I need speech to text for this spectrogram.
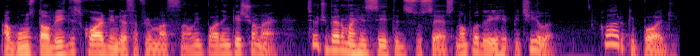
Alguns talvez discordem dessa afirmação e podem questionar: se eu tiver uma receita de sucesso, não poderei repeti-la? Claro que pode.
